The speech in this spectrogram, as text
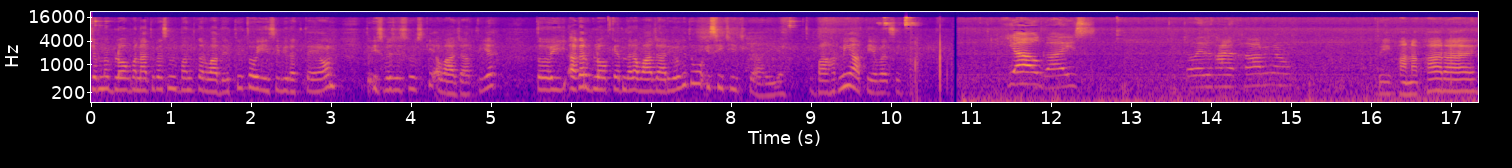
जब मैं ब्लॉग बनाती हूँ वैसे मैं बंद करवा देती हूँ तो एसी भी रखते हैं ऑन तो इस वजह से उसकी आवाज़ आती है। तो अगर ब्लॉग के अंदर आवाज़ आ रही होगी तो वो इसी चीज़ की आ रही है। तो बाहर नहीं आती है वैसे। क्या गाइस तो मैं खाना खा रही हूँ। तो ये खाना खा रहा है।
